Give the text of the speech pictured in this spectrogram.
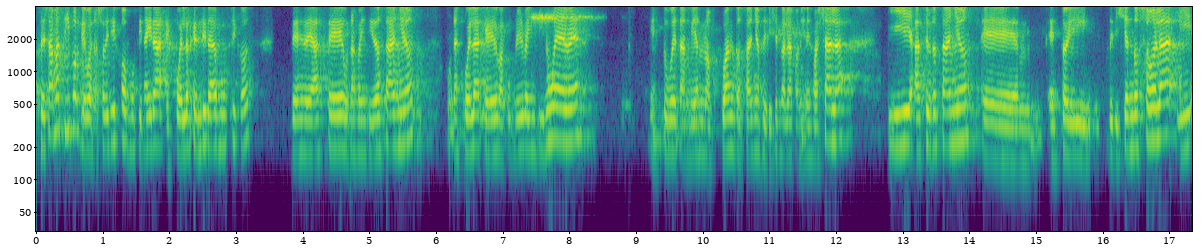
se llama así porque, bueno, yo dirijo Musineira, Escuela Argentina de Músicos, desde hace unos 22 años, una escuela que va a cumplir 29. Estuve también unos cuantos años dirigiéndola con Inés Bayala y hace unos años eh, estoy dirigiendo sola y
